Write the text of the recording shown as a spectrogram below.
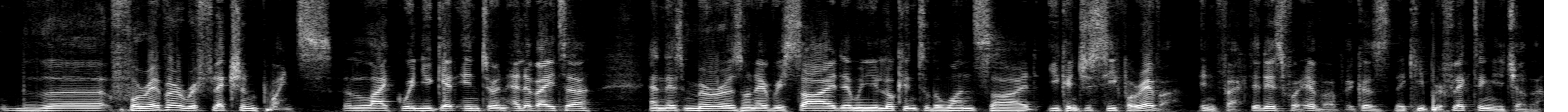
the forever reflection points. Like when you get into an elevator and there's mirrors on every side, and when you look into the one side, you can just see forever. In fact, it is forever because they keep reflecting each other.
